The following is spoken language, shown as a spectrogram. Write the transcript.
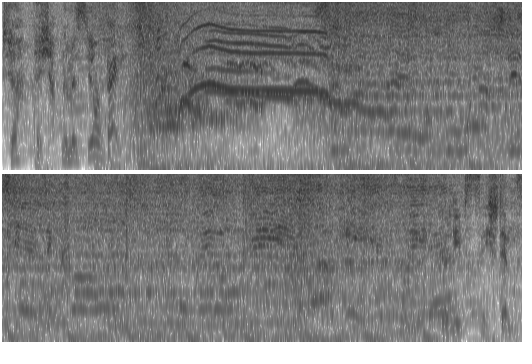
Tja, ich habe eine Mission. Hey! Liebst sie, stimmt's?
